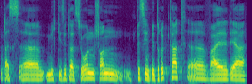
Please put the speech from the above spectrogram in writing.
Dass äh, mich die Situation schon ein bisschen bedrückt hat, äh, weil der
